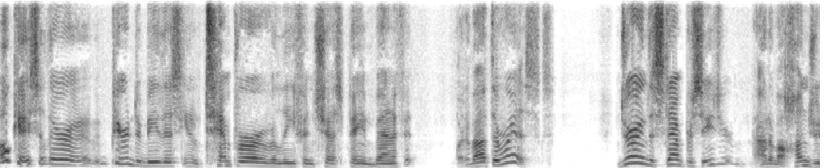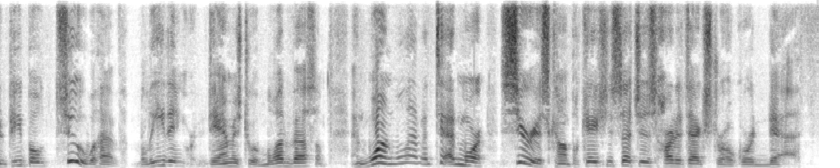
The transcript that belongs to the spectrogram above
OK, so there appeared to be this you know, temporary relief in chest pain benefit. What about the risks? During the stent procedure, out of 100 people, two will have bleeding or damage to a blood vessel, and one will have a tad more serious complications such as heart attack, stroke, or death.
